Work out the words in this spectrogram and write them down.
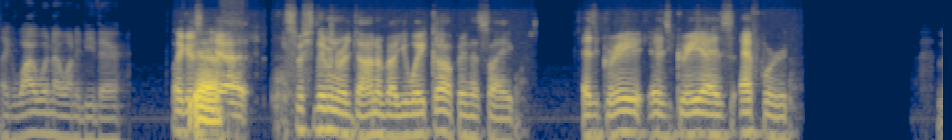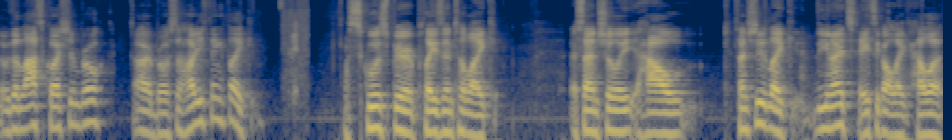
Like why wouldn't I want to be there? like it's, Yeah. yeah. especially living in Regina, bro. You wake up and it's like as great as gray as f word. The the last question, bro. All right, bro. So how do you think like school spirit plays into like essentially how essentially like the United States they got like hella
